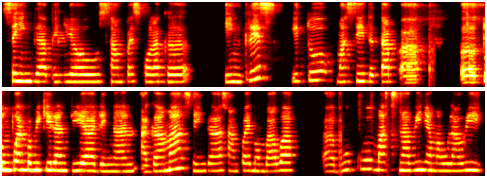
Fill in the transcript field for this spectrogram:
sehingga beliau sampai sekolah ke Inggris itu masih tetap uh, uh, tumpuan pemikiran dia dengan agama sehingga sampai membawa uh, buku Masnawinya Maulawi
